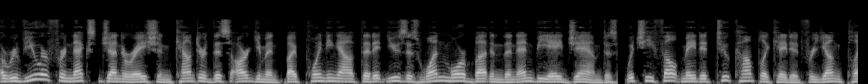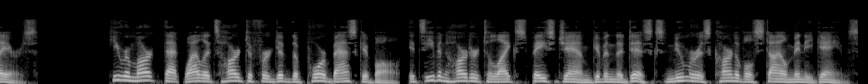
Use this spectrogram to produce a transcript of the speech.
A reviewer for Next Generation countered this argument by pointing out that it uses one more button than NBA Jam does, which he felt made it too complicated for young players. He remarked that while it's hard to forgive the poor basketball, it's even harder to like Space Jam given the disc's numerous carnival-style mini-games.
